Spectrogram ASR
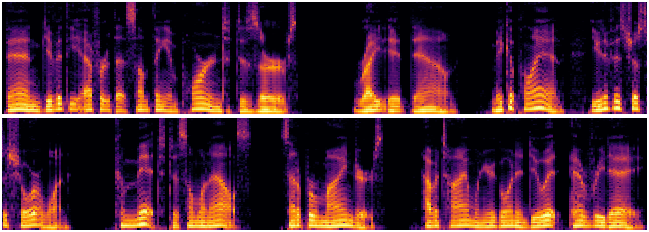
Then give it the effort that something important deserves. Write it down. Make a plan, even if it's just a short one. Commit to someone else. Set up reminders. Have a time when you're going to do it every day.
